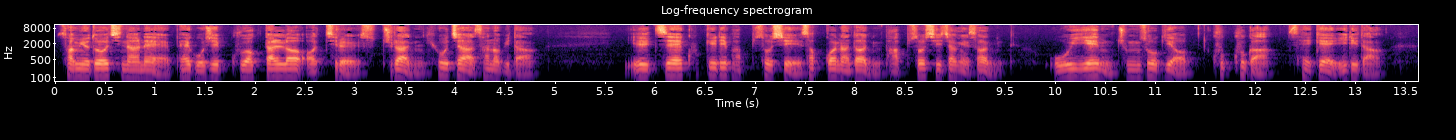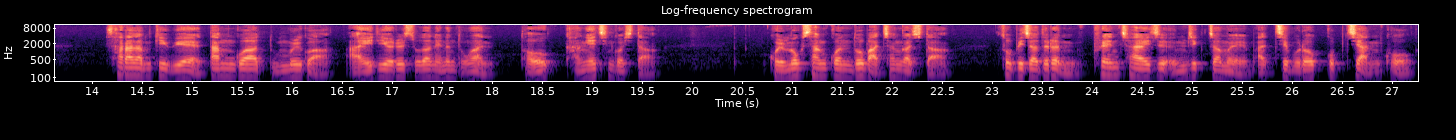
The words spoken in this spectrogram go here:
섬유도 지난해 159억 달러 어치를 수출한 효자 산업이다. 일제 코끼리 밥솥이 석권하던 밥솥 시장에선 OEM 중소기업 쿠쿠가 세계 1위다. 살아남기 위해 땀과 눈물과 아이디어를 쏟아내는 동안 더욱 강해진 것이다. 골목 상권도 마찬가지다. 소비자들은 프랜차이즈 음식점을 맛집으로 꼽지 않고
